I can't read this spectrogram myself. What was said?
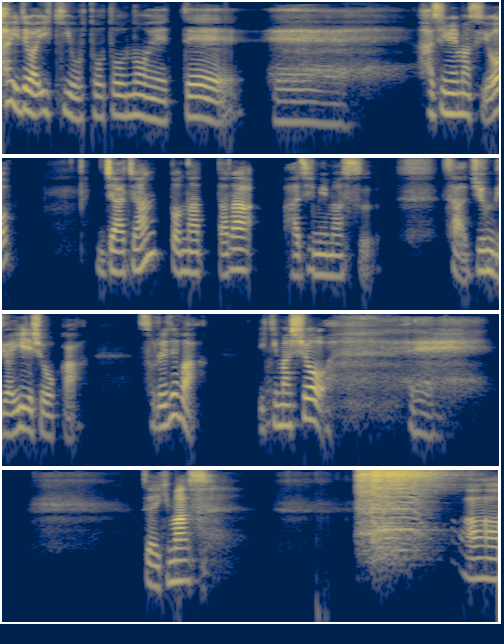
はい。では、息を整えて、えー、始めますよ。じゃじゃんとなったら始めます。さあ、準備はいいでしょうかそれでは、行きましょう。え、じゃあ行きます。あー、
